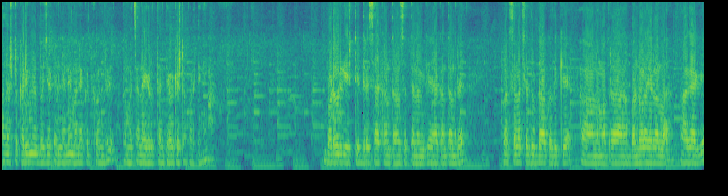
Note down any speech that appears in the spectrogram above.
ಆದಷ್ಟು ಕಡಿಮೆ ಬಜೆಟಲ್ಲೇ ಮನೆ ಕಟ್ಕೊಂಡ್ರೆ ತುಂಬ ಚೆನ್ನಾಗಿರುತ್ತೆ ಅಂತ ಹೇಳೋಕೆ ಇಷ್ಟಪಡ್ತೀನಿ. ಬಡವರಿಗೆ ಸಾಕು ಸಾಕಂತ ಅನಿಸುತ್ತೆ ನನಗೆ ಯಾಕಂತಂದರೆ ಲಕ್ಷ ಲಕ್ಷ ದುಡ್ಡು ಹಾಕೋದಕ್ಕೆ ನಮ್ಮ ಹತ್ರ ಬಂಡವಾಳ ಇರೋಲ್ಲ. ಹಾಗಾಗಿ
